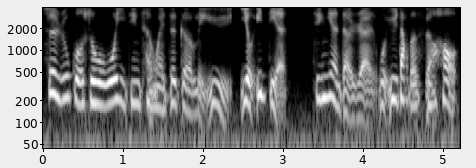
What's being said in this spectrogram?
所以如果说我已经成为这个领域有一点经验的人，我遇到的时候，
